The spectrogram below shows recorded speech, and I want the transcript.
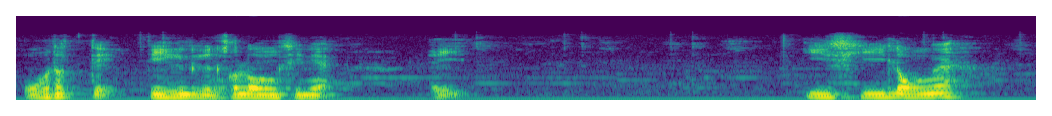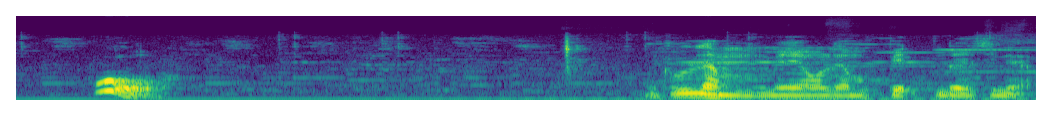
โอ้นักเตะปีอื่นเขาลงสิเนี่ยไอ EP ลงนะโอ้ก็แหลมแมวแหลมเป็ดเลยสิเนี่ย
